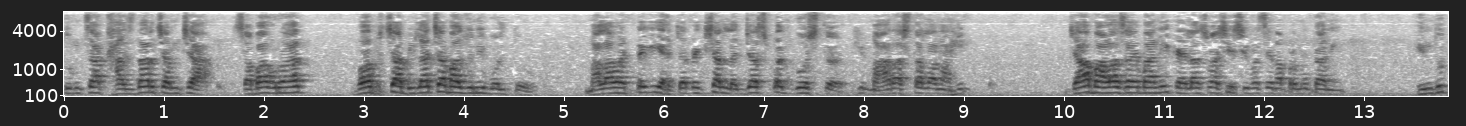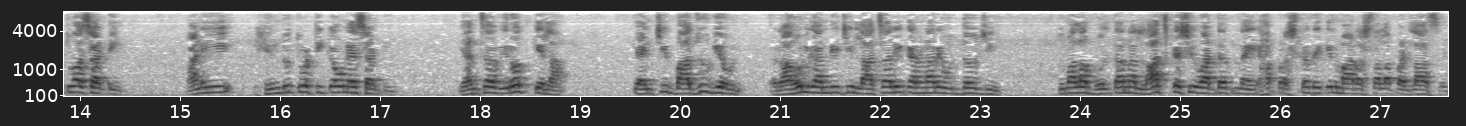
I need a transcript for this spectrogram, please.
तुमचा खासदार चमचा सभागृहात वफच्या बिलाच्या बाजूनी बोलतो. मला वाटतं की ह्याच्यापेक्षा लज्जास्पद गोष्ट ही महाराष्ट्राला नाही. ज्या बाळासाहेबांनी कैलासवासी शिवसेना प्रमुखांनी हिंदुत्वासाठी आणि हिंदुत्व टिकवण्यासाठी यांचा विरोध केला त्यांची बाजू घेऊन राहुल गांधीची लाचारी करणारे उद्धवजी तुम्हाला बोलताना लाच कशी वाटत नाही हा प्रश्न देखील महाराष्ट्राला पडला असेल.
